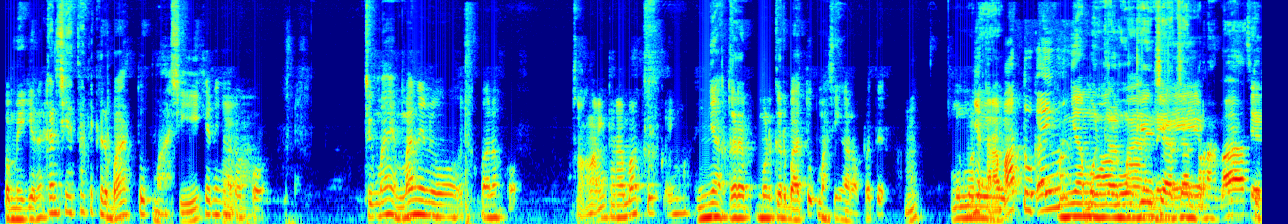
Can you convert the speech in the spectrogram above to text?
Pemikiran kan si eta teh keur batuk masih kan ngarokok cek mah mana nu sok ngarokok soalnya aing tara batuk aing mah. nya keur mun keur batuk masih ngarokok teh Mun Nya mana- tara batuk aing mah. nya mun mungkin maneh, si Acan pernah batuk,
